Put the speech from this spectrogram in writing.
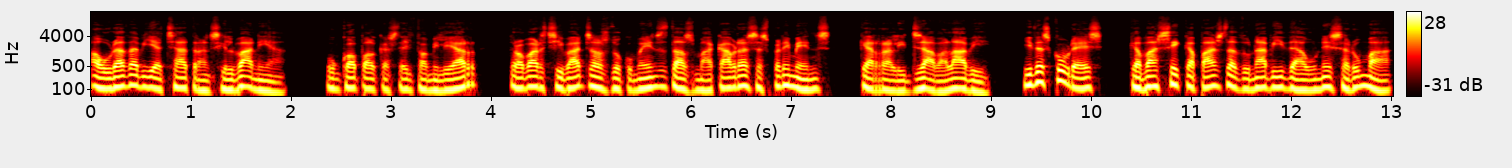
haurà de viatjar a Transilvània, un cop al castell familiar, troba arxivats els documents dels macabres experiments que realitzava l'avi i descobreix que va ser capaç de donar vida a un ésser humà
